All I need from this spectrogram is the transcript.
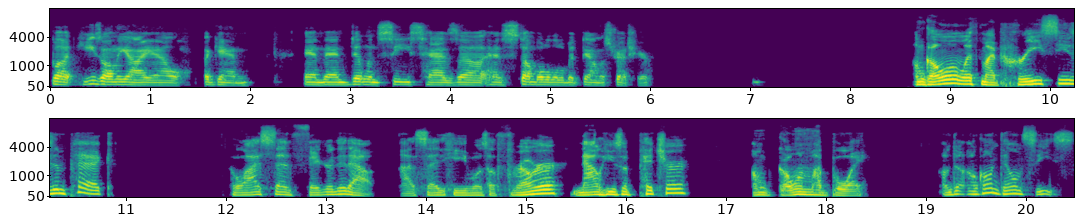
but he's on the IL again. And then Dylan Cease has uh, has stumbled a little bit down the stretch here. I'm going with my preseason pick, who I said figured it out. I said he was a thrower. Now he's a pitcher. I'm going my boy. I'm, I'm going Dylan Cease.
